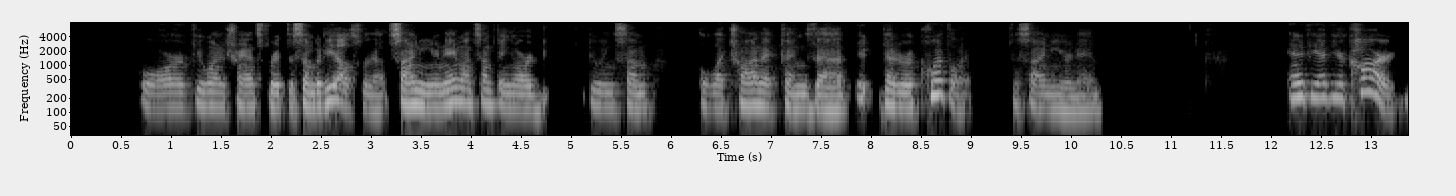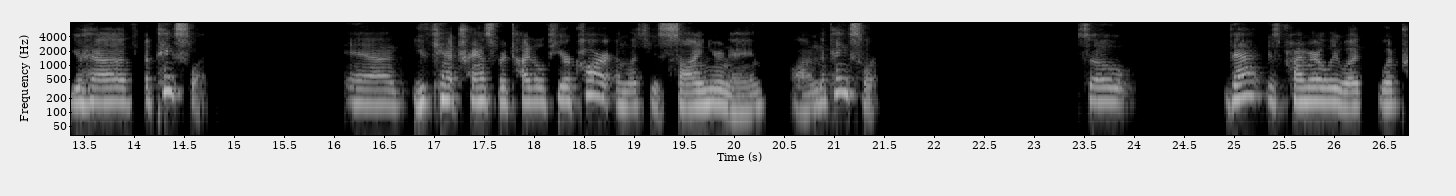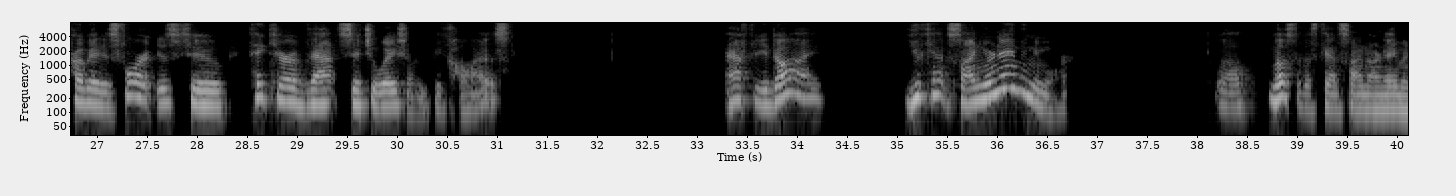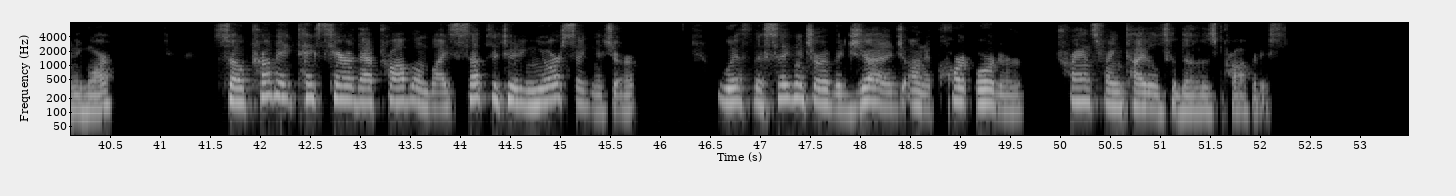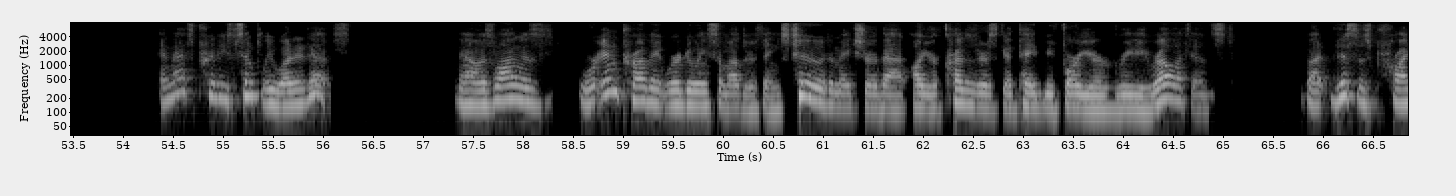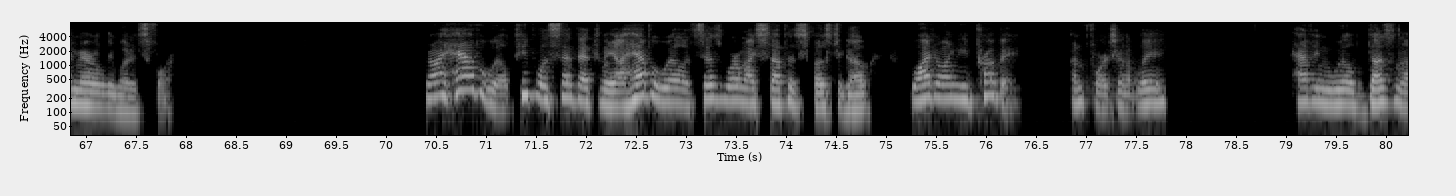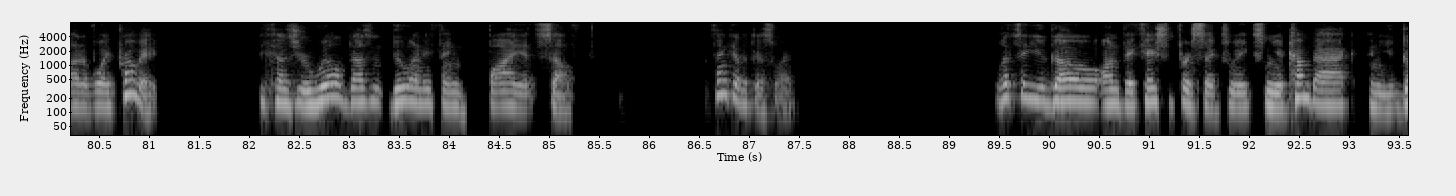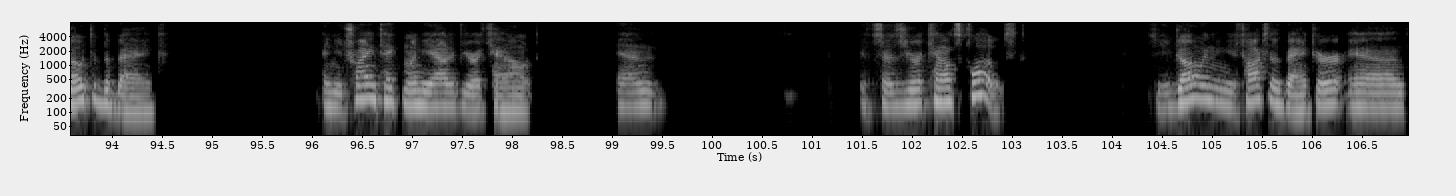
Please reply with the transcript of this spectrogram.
Or if you want to transfer it to somebody else without signing your name on something or doing some electronic things that, that are equivalent to signing your name. And if you have your card, you have a pink slip. And you can't transfer title to your car unless you sign your name on the pink slip. So that is primarily what, what probate is for, is to take care of that situation because after you die, you can't sign your name anymore. Well, most of us can't sign our name anymore. So probate takes care of that problem by substituting your signature with the signature of a judge on a court order transferring title to those properties. And that's pretty simply what it is. Now, as long as we're in probate, we're doing some other things too to make sure that all your creditors get paid before your greedy relatives. But this is primarily what it's for. But I have a will. People have said that to me. I have a will. It says where my stuff is supposed to go. Why do I need probate? Unfortunately, having will does not avoid probate because your will doesn't do anything by itself. Think of it this way let's say you go on vacation for six weeks and you come back and you go to the bank and you try and take money out of your account and it says your account's closed. So you go in and you talk to the banker and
